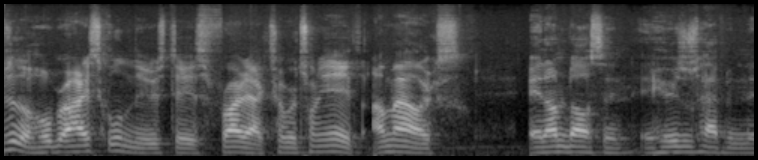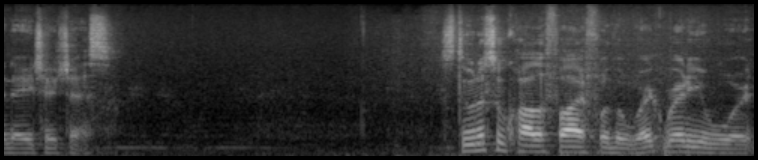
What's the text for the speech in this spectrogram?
Welcome to the Hobart High School News. Today is Friday, October 28th. I'm Alex. And I'm Dawson, and here's what's happening in the HHS. Students who qualify for the Work Ready Award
